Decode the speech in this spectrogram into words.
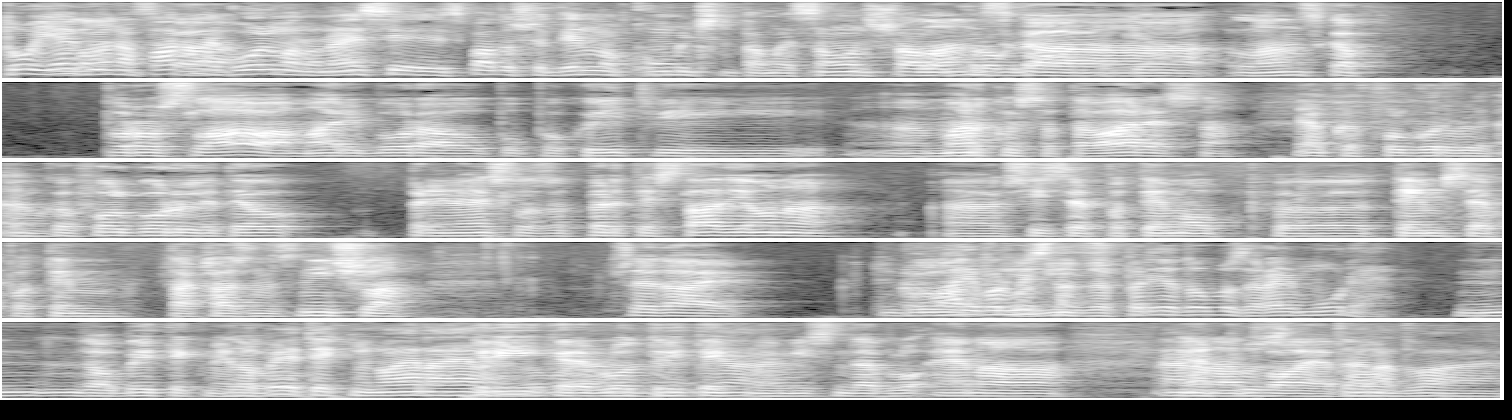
To je bil Lanska- napad na Golmanu, naj si je izpadel še delno komičen, pa me samo šalo lanska, da, ampak ja. lanska proslava Maribora o upokojitvi uh, Markosa Tavaresa. Ja, ko je full gor vletel. Ko je Folgor letel, prineslo zaprtje stadiona, uh, sicer potem ob uh, tem se je potem ta kazen zničila. Sedaj, Maribor mislim, da zaprtje dobo zaradi mure. Za obe tekmi. Za obe tekmi, no ena, ena. Tri, dobro, ker je bilo ja. tri tekme, Ja. mislim, da je bilo ena, Ena, ena plus, dva. Je bilo. ena, dva, ja.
